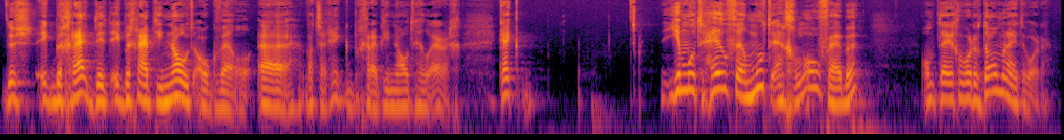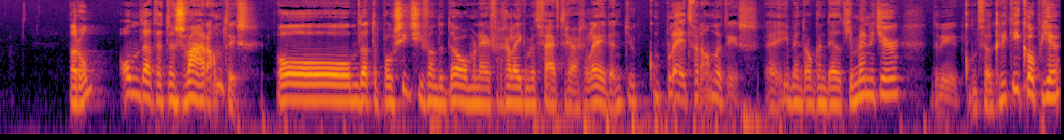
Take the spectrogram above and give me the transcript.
dus ik begrijp dit. Ik begrijp die nood ook wel. Uh, wat zeg ik? Ik begrijp die nood heel erg. Kijk, je moet heel veel moed en geloof hebben om tegenwoordig dominee te worden. Waarom? Omdat het een zwaar ambt is omdat de positie van de dominee vergeleken met 50 jaar geleden natuurlijk compleet veranderd is. Uh, je bent ook een deeltje manager, er komt veel kritiek op je.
